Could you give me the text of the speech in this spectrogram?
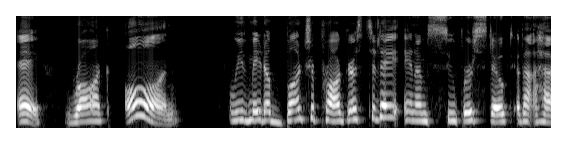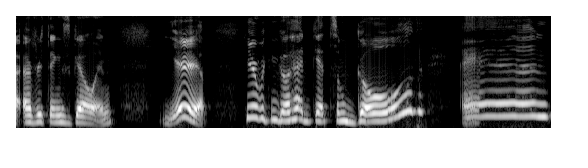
Hey, rock on. We've made a bunch of progress today, and I'm super stoked about how everything's going. Yeah. Here we can go ahead get some gold. And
